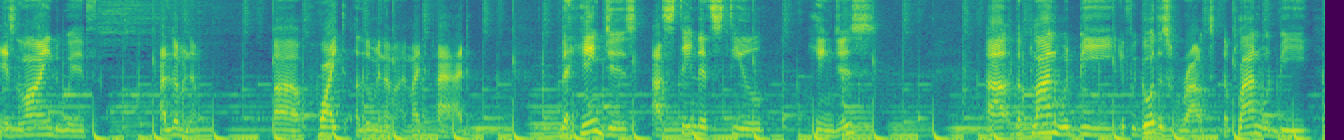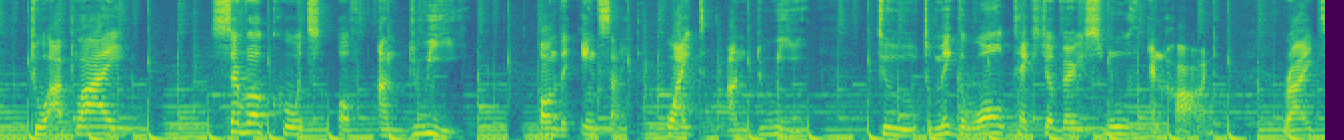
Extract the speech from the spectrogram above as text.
is lined with aluminum, uh, white aluminum, I might add. The hinges are stainless steel hinges. Uh, the plan would be, if we go this route, the plan would be to apply several coats of enduit on the inside, white enduit, to to make the wall texture very smooth and hard, right?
